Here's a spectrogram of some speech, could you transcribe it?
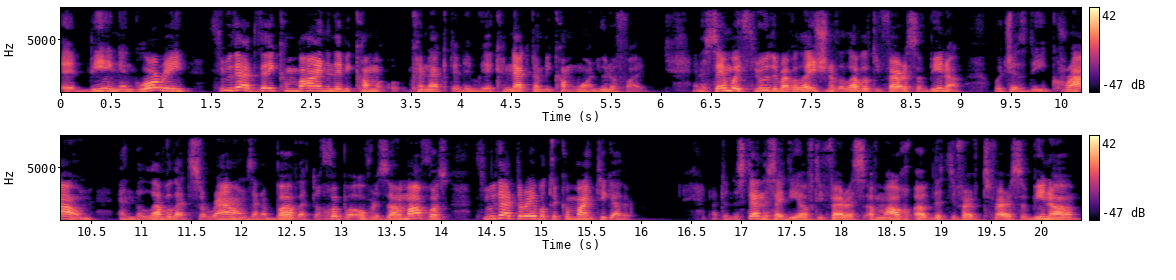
eh, being and glory, through that they combine and they become connected. They connect and become one, unified. And the same way through the revelation of the level of Tiferes of Bina, which is the crown and the level that surrounds and above, like the chuppah over Zalmachos, through that they're able to combine together. Now, to understand this idea of Tiferes of Malch, of the Tiferes of Bina,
